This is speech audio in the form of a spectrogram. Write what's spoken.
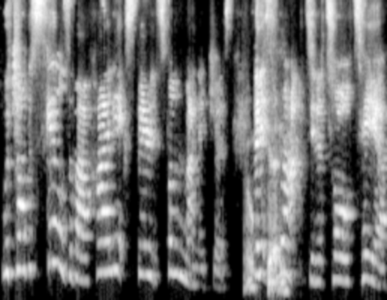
which are the skills of our highly experienced fund managers. Then it's wrapped in a tortilla,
